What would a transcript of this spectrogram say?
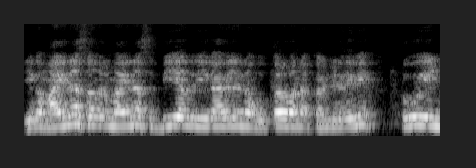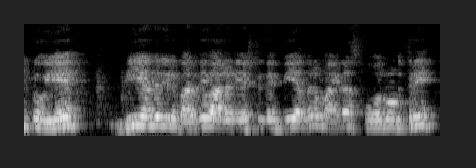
ಈಗ ಮೈನಸ್ ಅಂದ್ರೆ ಮೈನಸ್ ಬಿ ಅಂದ್ರೆ ಈಗಾಗಲೇ ನಾವು ಉತ್ತರವನ್ನ ಕಂಡುಹಿಡಿದೀವಿ ಟೂ ಇಂಟು ಎ ಬಿ ಅಂದ್ರೆ ಇಲ್ಲಿ ಬರ್ದೀವಿ ಆಲ್ರೆಡಿ ಎಷ್ಟಿದೆ? ಬಿ ಅಂದ್ರೆ minus four root three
